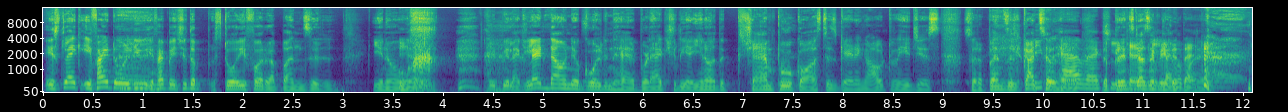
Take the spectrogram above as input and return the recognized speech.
It's like if I told you, if I pitch you the story for Rapunzel, you know, you'd be like, let down your golden hair, but actually, you know, the shampoo cost is getting outrageous. So Rapunzel cuts People her hair. The prince doesn't climb up that.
